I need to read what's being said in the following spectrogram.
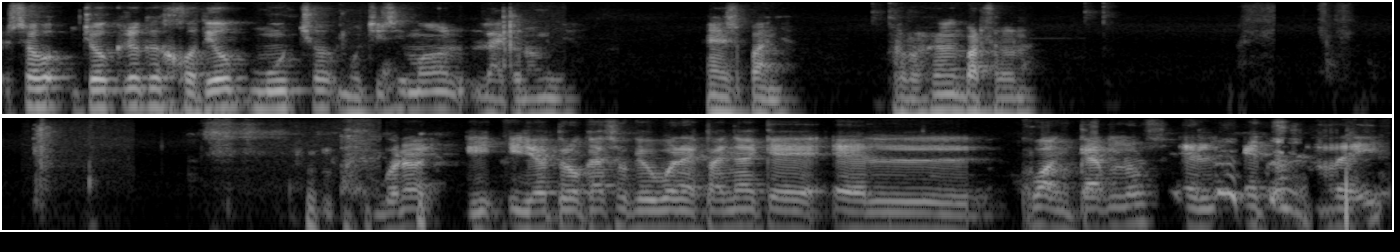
Eso yo creo que jodió mucho, muchísimo la economía en España. Por ejemplo, en Barcelona. Bueno, y, y otro caso que hubo en España que el Juan Carlos, el ex rey,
